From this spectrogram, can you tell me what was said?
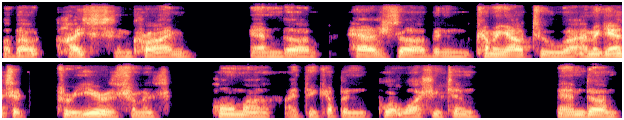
about heists and crime, and uh, has uh, been coming out to Amagansett for years from his home, uh, I think, up in Port Washington. And um,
